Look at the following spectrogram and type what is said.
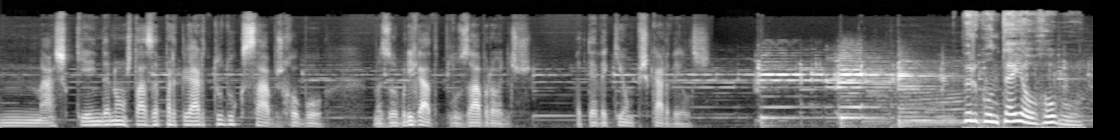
Hum, acho que ainda não estás a partilhar tudo o que sabes, robô, mas obrigado pelos abrolhos. Até daqui a um pescar deles. Perguntei ao robô.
